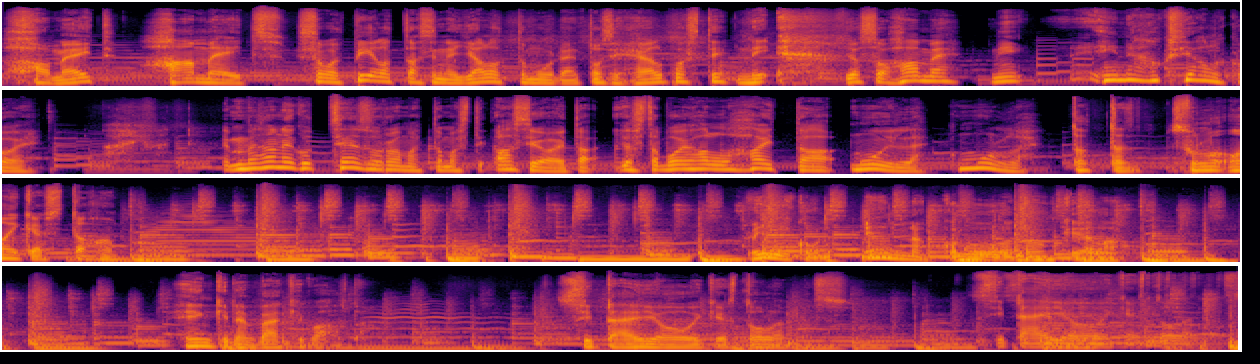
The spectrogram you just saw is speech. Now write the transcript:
Hameit. Hameit. Sä voit piilottaa sinne jalottomuuden tosi helposti. Niin. Jos on hame, niin ei näe onks jalkoi. Aivan. Mä sanon niinku sensuroimattomasti asioita, josta voi olla haittaa muille kuin mulle. Totta, sulla on oikeus tohon. Viikon ennakkoluuloton Kela. Henkinen väkivalta. Sitä ei ole oikeasti olemassa. Sitä ei ole oikein olemassa.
